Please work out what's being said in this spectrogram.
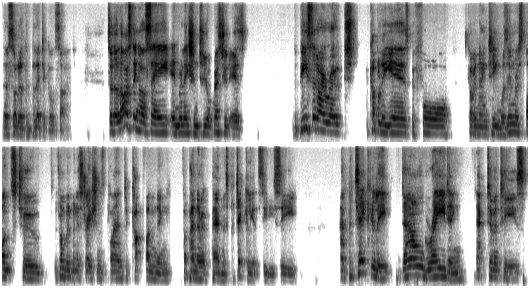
the sort of the political side. So the last thing I'll say in relation to your question is the piece that I wrote a couple of years before COVID-19 was in response to the Trump administration's plan to cut funding for pandemic preparedness, particularly at CDC and particularly downgrading activities,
